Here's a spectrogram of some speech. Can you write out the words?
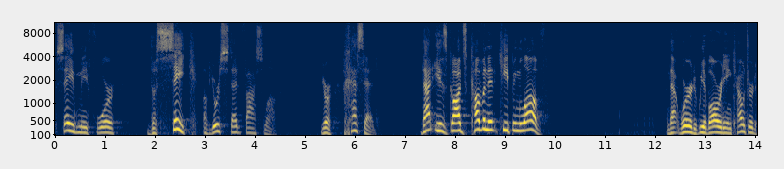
save me for the sake of your steadfast love, your chesed, that is God's covenant keeping love. That word we have already encountered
